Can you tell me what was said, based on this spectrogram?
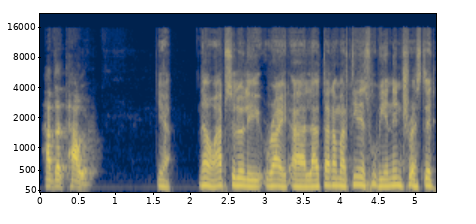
have that power. Yeah, no, absolutely right. Uh, Lautaro Martinez will be an interested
